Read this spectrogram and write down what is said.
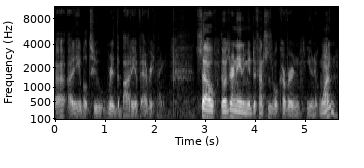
uh, able to rid the body of everything. So those are innate immune defenses we'll cover in Unit 1.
